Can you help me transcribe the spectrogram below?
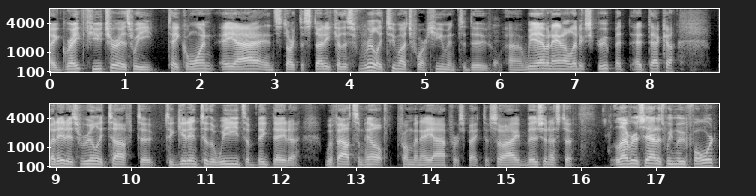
a great future as we take on AI and start to study because it's really too much for a human to do. Uh, we have an analytics group at, at DECA, but it is really tough to to get into the weeds of big data without some help from an AI perspective. So I envision us to leverage that as we move forward,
